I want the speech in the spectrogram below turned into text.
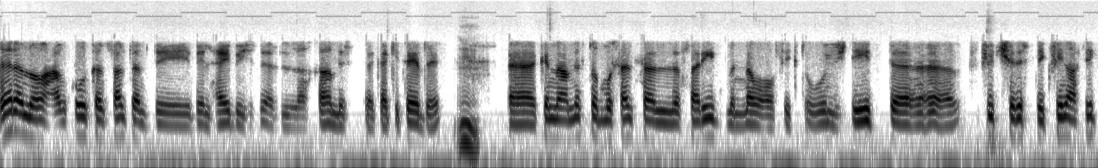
غير إنه عم نكون consultant بالهيبه الجزء الخامس ككتابة. آه كنا عم نكتب مسلسل فريد من نوعه فيك تقول جديد futuristic فينا نعطيك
